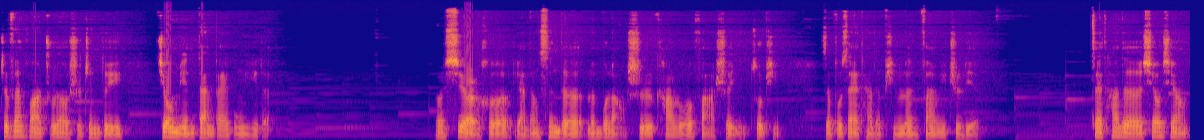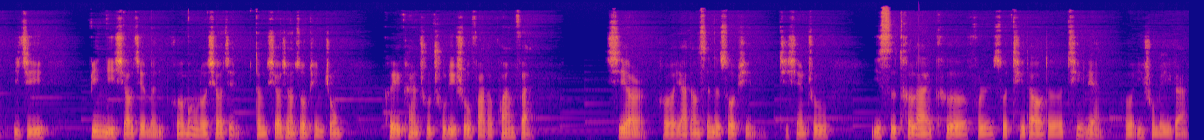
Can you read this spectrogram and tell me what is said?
这番话主要是针对胶棉蛋白工艺的，而希尔和亚当森的伦勃朗式卡罗法摄影作品，则不在他的评论范围之列。在他的肖像以及宾尼小姐们和蒙罗小姐等肖像作品中，可以看出处理手法的宽泛。希尔和亚当森的作品体现出伊斯特莱克夫人所提到的提炼和艺术美感。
